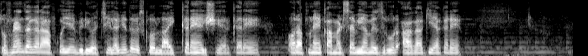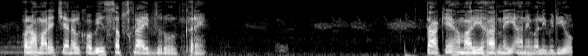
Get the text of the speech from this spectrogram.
तो फ्रेंड्स, अगर आपको ये वीडियो अच्छी लगे तो इसको लाइक करें, शेयर करें। और अपने कमेंट से भी हमें ज़रूर आगाह किया करें। और हमारे चैनल को भी सब्सक्राइब ज़रूर करें। ताकि हमारी हर नई आने वाली वीडियो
